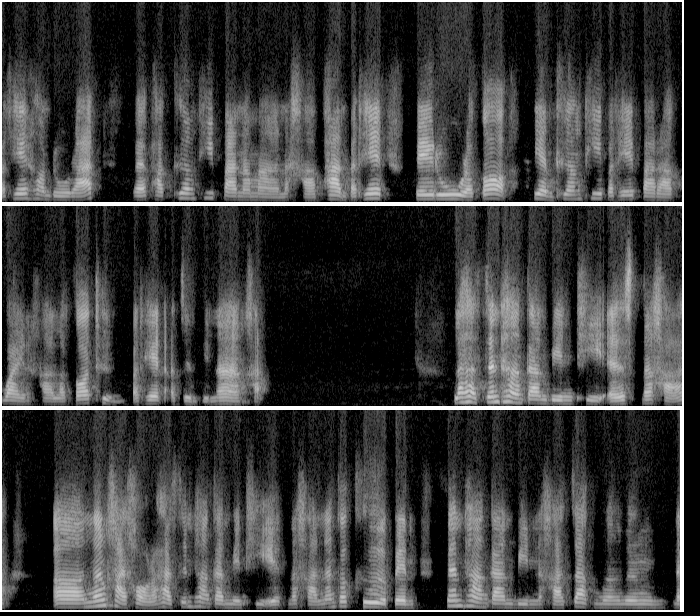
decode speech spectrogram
ประเทศฮอนดูรัสแวะพักเครื่องที่ปานามานะคะ ผ่านประเทศเปรูแล้วก็เปลี่ยนเครื่องที่ประเทศปารากวัยนะคะ แล้วก็ถึงประเทศอาร์เจนตินาค่ะรหัสเส้นทางการบิน TS นะคะ เงื่อนไขของรหัสเส้นทางการบิน TS นะคะ นั่นก็คือเป็นเส้นทางการบินนะคะ จากเมืองหนึ่งใน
